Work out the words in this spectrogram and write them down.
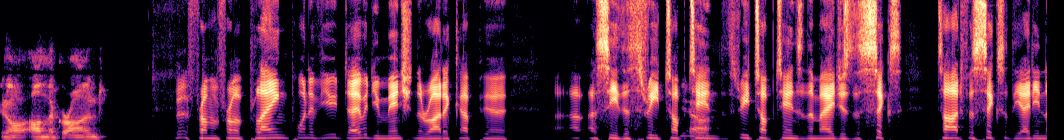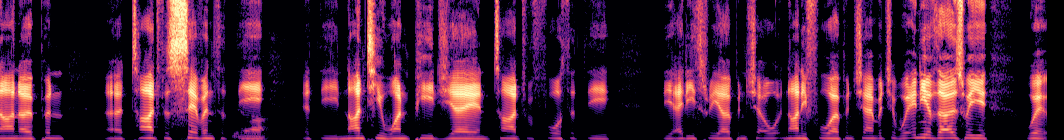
you know on the ground from from a playing point of view david you mentioned the Ryder Cup uh, I, I, see the three top yeah. 10 the three top 10s in the majors the six tied for six at the 89 open uh, tied for seventh at the yeah. at the 91 pga and tied for fourth at the the 83 open 94 open championship were any of those where you where,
